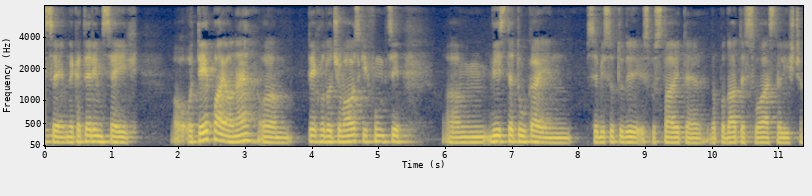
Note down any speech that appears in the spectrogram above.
se, nekaterim se jih otepajo, ne, um, teh odločevalskih funkcij. Um, vi ste tukaj in se v bistvu tudi izpostavite, da podate svoje stališča?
